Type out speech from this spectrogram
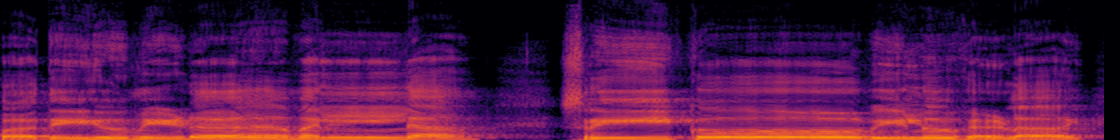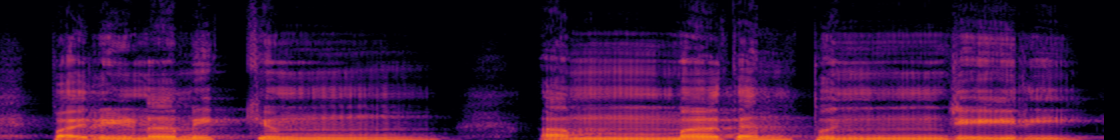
പതിയുമിടമെല്ലാം ശ്രീകോവിലുകളായി പരിണമിക്കും. അമ്മതൻ പുഞ്ചിരി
